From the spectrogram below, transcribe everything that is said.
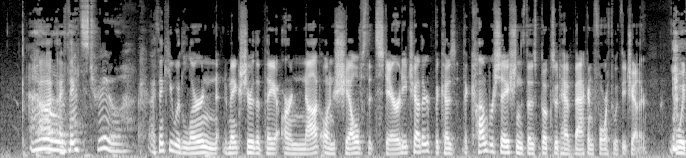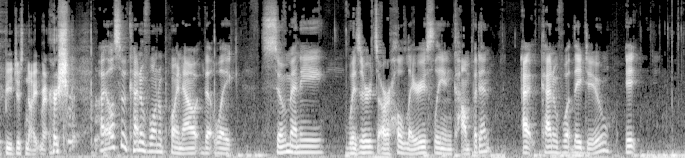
Oh, I think- that's true. I think you would learn to make sure that they are not on shelves that stare at each other, because the conversations those books would have back and forth with each other would be just nightmarish. I also kind of want to point out that like so many wizards are hilariously incompetent at kind of what they do. It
